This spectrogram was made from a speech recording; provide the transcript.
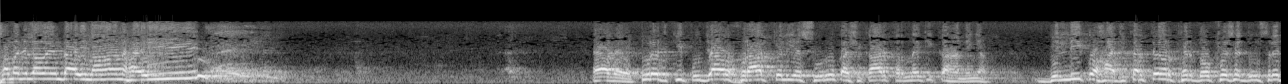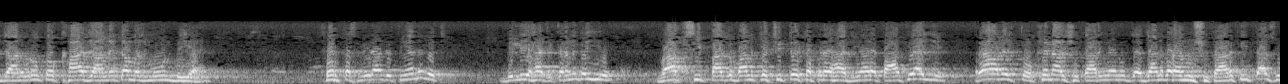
سمجھ لو ان ایمان ہے تورج کی پوجا اور خوراک کے لیے سورو کا شکار کرنے کی کہانیاں۔ بلی کو حج کرتے اور پھر دھوکھے سے دوسرے جانوروں کو کھا جانے کا مضمون بھی ہے۔ پھر تصویر دیتی ہیں نا بلی حج کرن گئی ہے۔ واپسی پگ بن کے چٹے کپڑے حاجیاں والے پا کے آئیے۔ راہ دھوکھے نال شکاریاں جانوروں شکار کیتا سو۔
